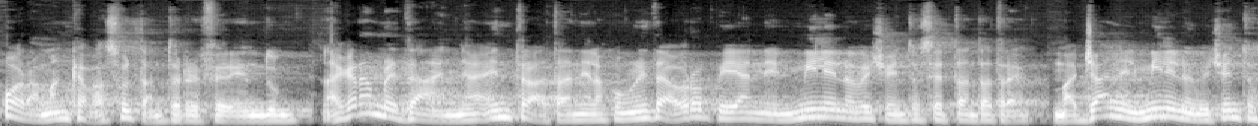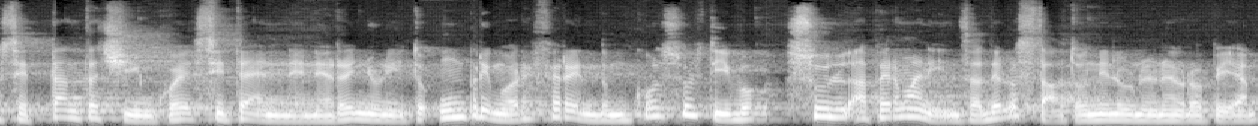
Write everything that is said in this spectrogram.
ora mancava soltanto il referendum. La Gran Bretagna è entrata nella comunità europea nel 1973, ma già nel 1975 si tenne nel Regno Unito un primo referendum consultivo sulla permanenza dello Stato nell'Unione Europea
